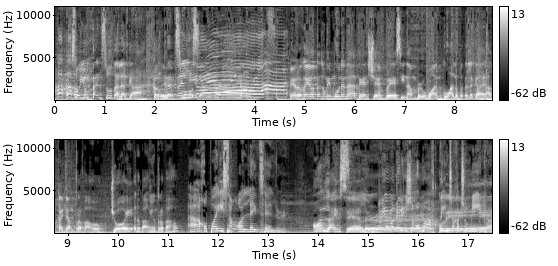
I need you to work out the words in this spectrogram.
so yung tanso talaga. Congrats. Musa! Pero ngayon, tanungin muna natin, syempre, si number 1, kung ano ba talaga ang kanyang trabaho. Joy, ano ba ang iyong trabaho? Ah, ako po ay isang online seller. Online seller. Kaya magaling siyang umacting Correct. tsaka chumika.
